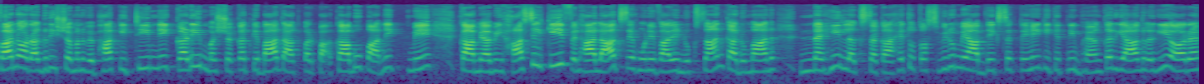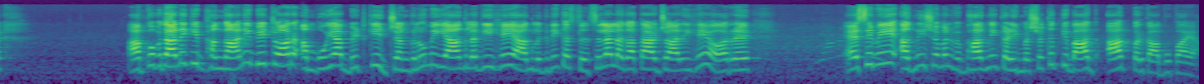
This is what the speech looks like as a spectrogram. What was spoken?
वन और अग्निशमन विभाग की टीम ने कड़ी मशक्कत के बाद आग पर काबू पाने में कामयाबी हासिल की। फ़िलहाल आग से होने वाले नुकसान का अनुमान नहीं लग सका है। तो तस्वीरों में आप देख सकते हैं कि कितनी भयंकर ये आग लगी और आपको बता दें कि भंगानी बिट और अंबोया बिट की जंगलों में आग लगी है। आग लगने का सिलसिला लगातार जारी है और ऐसे में अग्निशमन विभाग ने कड़ी मशक्कत के बाद आग पर काबू पाया।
